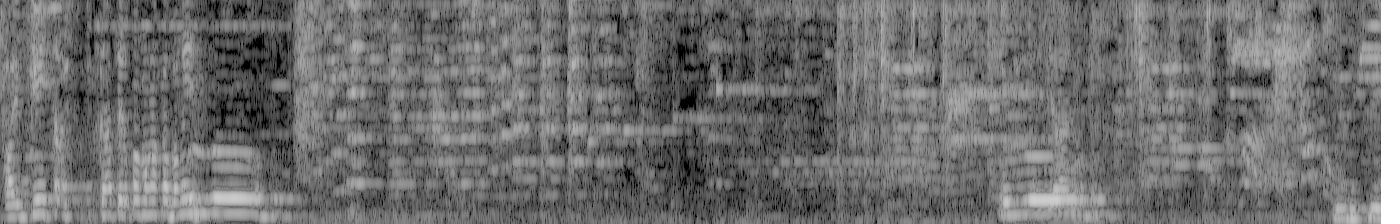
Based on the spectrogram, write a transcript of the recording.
5K tas scatter pa mga kabangis. Hello. Ayan. Sige.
